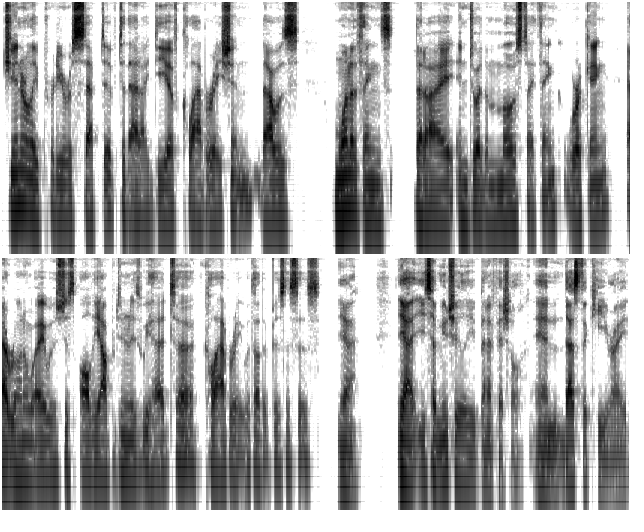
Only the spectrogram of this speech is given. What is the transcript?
generally pretty receptive to that idea of collaboration. That was one of the things that I enjoyed the most, I think, working at Runaway was just all the opportunities we had to collaborate with other businesses. Yeah. Yeah, you said mutually beneficial. And that's the key, right?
